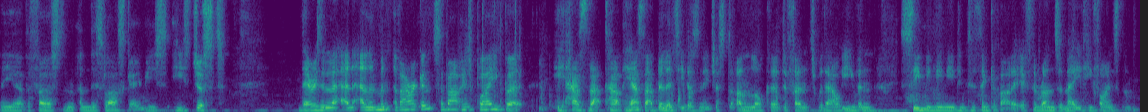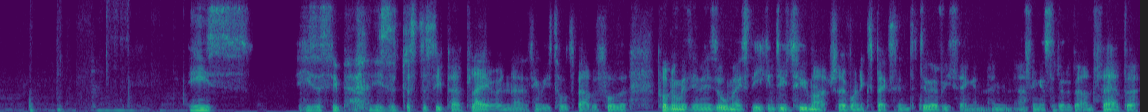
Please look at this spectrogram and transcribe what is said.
the uh, the first and, and this last game. He's he's just there is a, an element of arrogance about his play, but he has that he has that ability, doesn't he, just to unlock a defense without even seemingly needing to think about it. If the runs are made, he finds them. He's he's a super he's just a superb player. And i think we talked about before the problem with him is almost that he can do too much. Everyone expects him to do everything. And, and i think it's a little bit unfair but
